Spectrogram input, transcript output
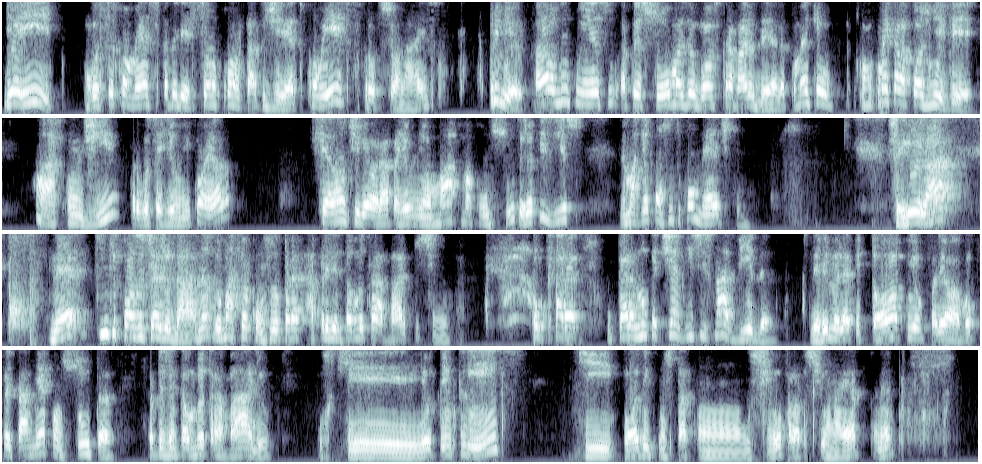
E aí, você começa a estabelecer um contato direto com esses profissionais. Primeiro, ah, eu não conheço a pessoa, mas eu gosto do trabalho dela. Como é que, eu, como, como é que ela pode me ver? Marca um dia para você reunir com ela se ela não tiver horário para reunião, marca uma consulta. Eu já fiz isso. Eu marquei a consulta com o médico. Cheguei lá, né? Quem que posso te ajudar? Não, eu marquei a consulta para apresentar o meu trabalho para o senhor. O cara, o cara nunca tinha visto isso na vida. Levei meu laptop e eu falei, ó, vou aproveitar a minha consulta para apresentar o meu trabalho, porque eu tenho clientes que podem consultar com o senhor, falava o senhor na época, né?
